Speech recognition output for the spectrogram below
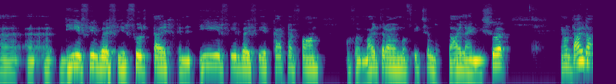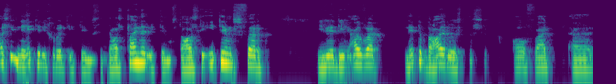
'n 'n dier 4x4 voertuig en 'n dier 4x4 karavaan of 'n motorhome of iets in daai lyn nie. So En onthou daar is nie net hierdie groot items nie. Daar's kleiner items. Daar's die items vir jy weet die ou wat net 'n braairooster soek of wat 'n uh,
